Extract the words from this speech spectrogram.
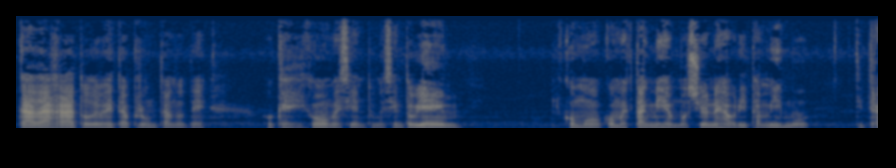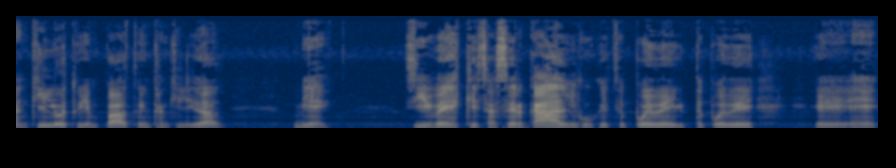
Cada rato debes estar preguntándote, ok, ¿cómo me siento? ¿Me siento bien? ¿Cómo, cómo están mis emociones ahorita mismo? ¿Estoy tranquilo? ¿Estoy en paz? ¿Estoy en tranquilidad? Bien. Si ves que se acerca algo que te puede, te puede, eh,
